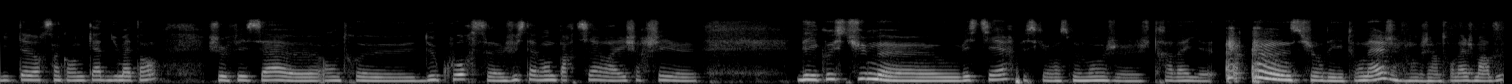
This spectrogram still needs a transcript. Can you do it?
8h54 du matin. Je fais ça euh, entre deux courses, juste avant de partir aller chercher euh, des costumes au vestiaire, puisque en ce moment je, je travaille sur des tournages. Donc j'ai un tournage mardi.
